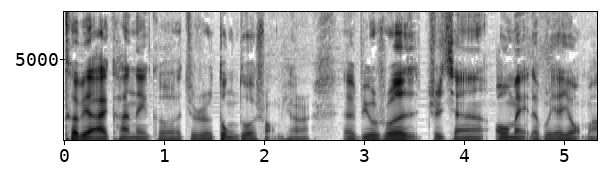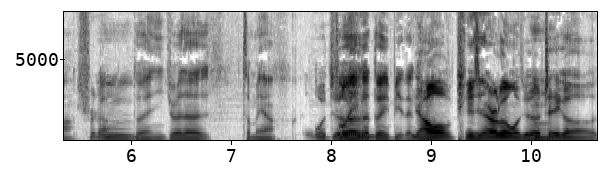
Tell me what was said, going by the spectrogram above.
特别爱看那个就是动作爽片儿，呃，比如说之前欧美的不也有吗？是的，嗯，对，你觉得怎么样？我觉做一个对比的让我平心而论，我觉得嗯这个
